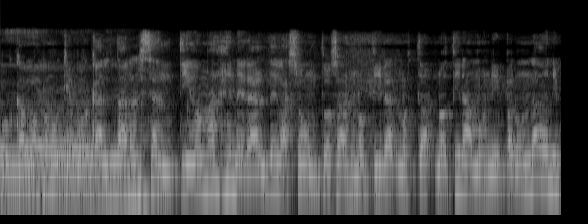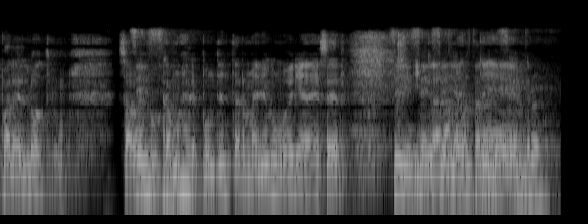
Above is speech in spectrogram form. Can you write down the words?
Buscamos como que buscar el sentido más general del asunto. O sea, no, tira, no, tiramos ni para un lado ni para el otro. ¿Sabes? Buscamos el punto intermedio como debería de ser. Sí, y sí, claramente, en el centro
